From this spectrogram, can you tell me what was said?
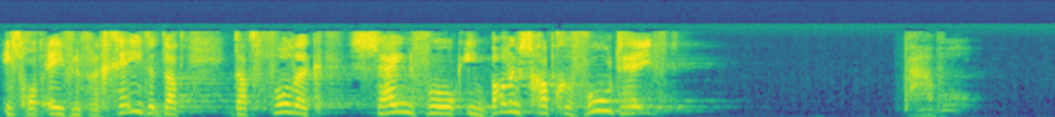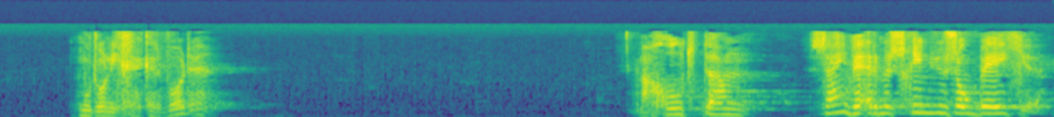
Is God even vergeten dat dat volk zijn volk in ballingschap gevoerd heeft? Babel. Het moet toch niet gekker worden? Maar goed, dan zijn we er misschien nu zo'n beetje.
